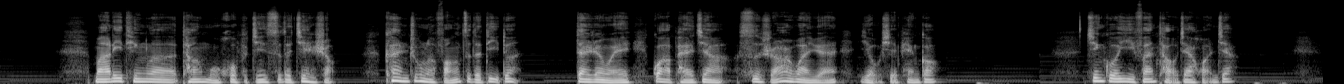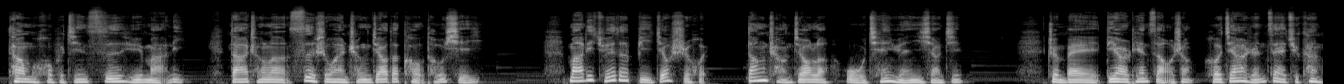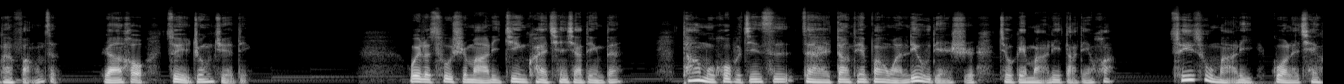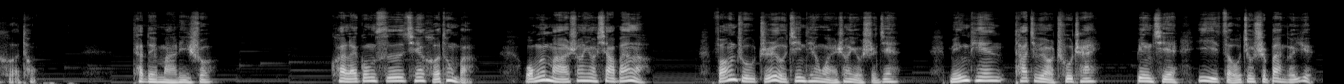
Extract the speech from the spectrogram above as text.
玛丽听了汤姆·霍普金斯的介绍，看中了房子的地段，但认为挂牌价四十二万元有些偏高。经过一番讨价还价，汤姆·霍普金斯与玛丽达成了四十万成交的口头协议。玛丽觉得比较实惠，当场交了五千元意向金。准备第二天早上和家人再去看看房子，然后最终决定。为了促使玛丽尽快签下订单，汤姆·霍普金斯在当天傍晚六点时就给玛丽打电话，催促玛丽过来签合同。他对玛丽说：“快来公司签合同吧，我们马上要下班了。房主只有今天晚上有时间，明天他就要出差，并且一走就是半个月。”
